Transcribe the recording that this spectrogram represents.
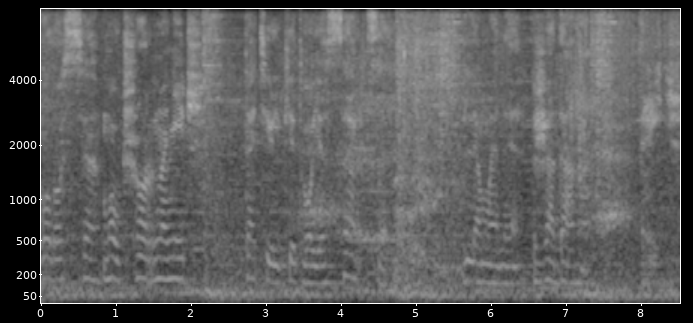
волосся, мов чорна ніч. Та тільки твоє серце для мене жадана річ.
